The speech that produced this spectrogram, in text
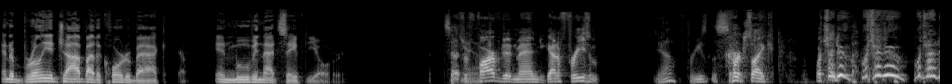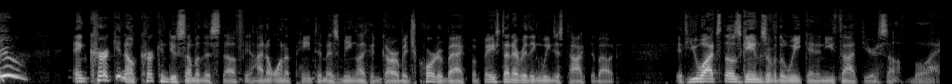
and a brilliant job by the quarterback in moving that safety over. That's, That's it, what. Favre did, man. You got to freeze him. Yeah, freeze the Kirk's like, what should I do? What should I do? What should I do? And Kirk, you know, Kirk can do some of this stuff. You know, I don't want to paint him as being like a garbage quarterback, but based on everything we just talked about, if you watch those games over the weekend and you thought to yourself, boy,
